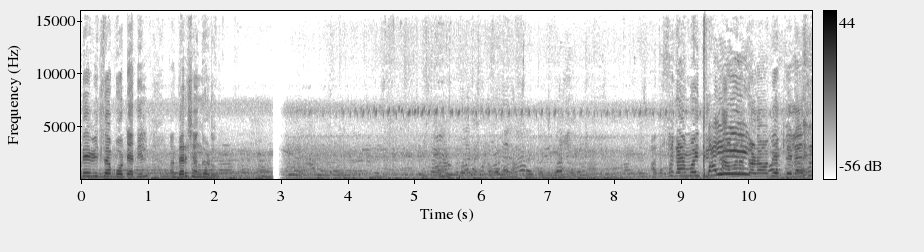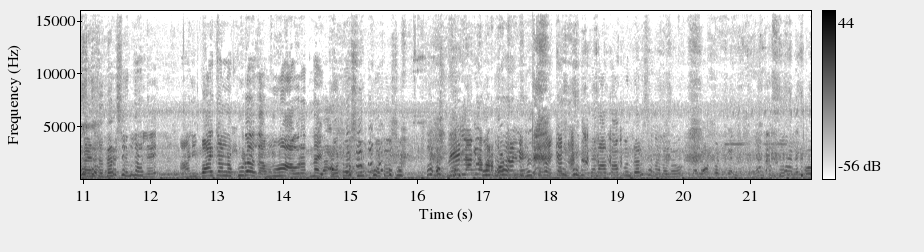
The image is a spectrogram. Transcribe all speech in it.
देवीचं बोट्यातील दर्शन घडू. आता सगळ्या मैत्रिणी आम्हाला गडावर भेटलेल्या आहे सगळ्यांचं दर्शन झालंय. आणि बायकांना पुढं जा मोह आवरत नाही. फोटोशूट फोटोशूट वेळ लागला चला आता आपण दर्शनाला जाऊ चला, पटकन. हो.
